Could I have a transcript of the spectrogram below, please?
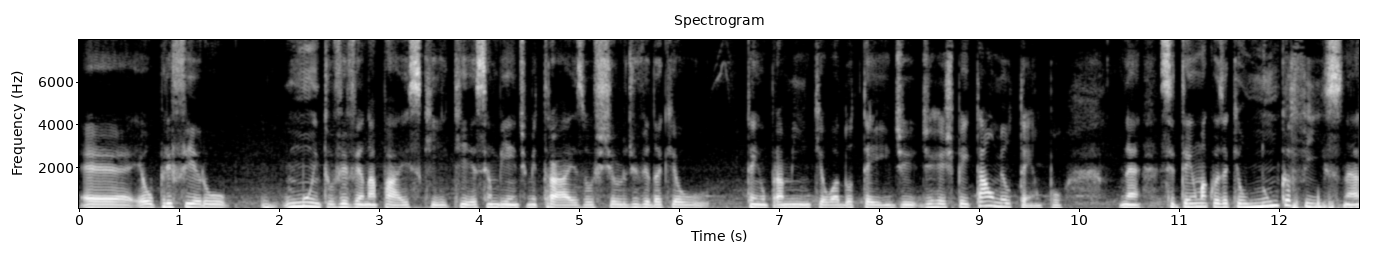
é, eu prefiro muito viver na paz que, que esse ambiente me traz, o estilo de vida que eu tenho para mim, que eu adotei, de, de respeitar o meu tempo. Né? Se tem uma coisa que eu nunca fiz, né?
